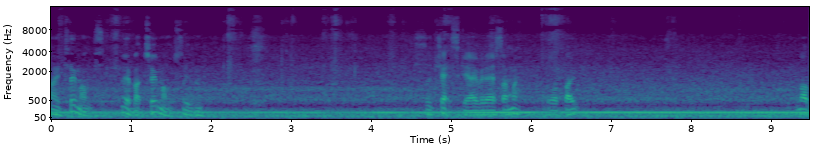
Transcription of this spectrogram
No, two months. Yeah, about two months even. There's a jet ski over there somewhere, or a boat. Might,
